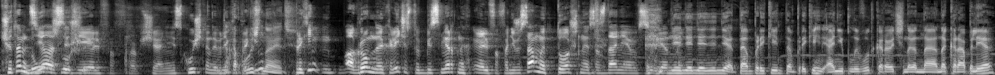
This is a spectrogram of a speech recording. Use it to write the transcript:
Что там ну, делать слушай, среди эльфов вообще? Они не скучные наверняка. Да прикинь, знает. прикинь, огромное количество бессмертных эльфов. Они же самые тошные создания вселенной. Не-не-не-не, там прикинь, там прикинь, они плывут, короче, на, на, на корабле,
